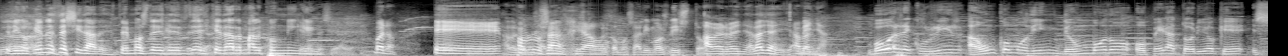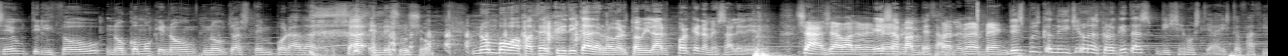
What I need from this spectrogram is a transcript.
E digo, que necesidade? Temos de, de, de quedar mal con ninguén. Bueno, eh, Pablo Sangiao. Como salimos disto. A ver, veña, dalle aí. A ver. Veña. Vou a recurrir a un comodín de un modo operatorio que se utilizou no como que non noutras temporadas xa en desuso. Non vou a facer crítica de Roberto Vilar porque non me sale de... Xa, xa, vale, ben, Esa ben, ben, empezar. Vale, ben, ben. Despois, cando dixeron as croquetas, dixen, hostia, isto é fácil.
